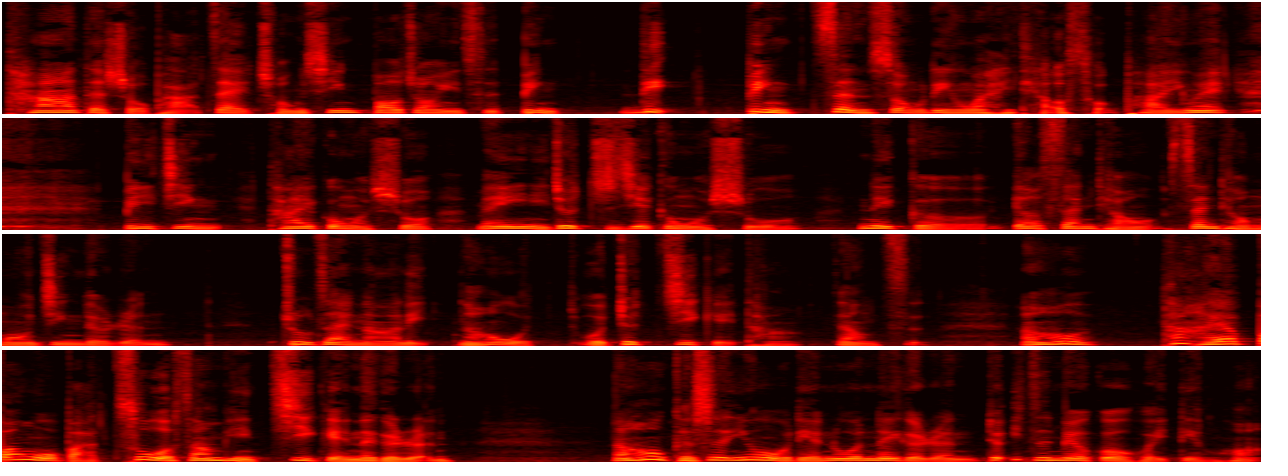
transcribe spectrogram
他的手帕再重新包装一次，并另并赠送另外一条手帕，因为。毕竟他还跟我说：“梅姨，你就直接跟我说，那个要三条三条毛巾的人住在哪里，然后我我就寄给他这样子。然后他还要帮我把所有商品寄给那个人。然后可是因为我联络那个人就一直没有给我回电话，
